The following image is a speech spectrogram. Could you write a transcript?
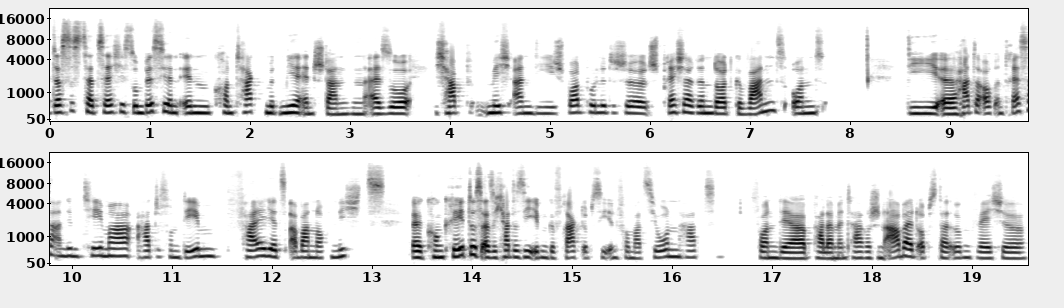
Das ist tatsächlich so ein bisschen in Kontakt mit mir entstanden. Also ich habe mich an die sportpolitische Sprecherin dort gewandt und die äh, hatte auch Interesse an dem Thema, hatte von dem Fall jetzt aber noch nichts äh, Konkretes. Also ich hatte sie eben gefragt, ob sie Informationen hat von der parlamentarischen Arbeit, ob es da irgendwelche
